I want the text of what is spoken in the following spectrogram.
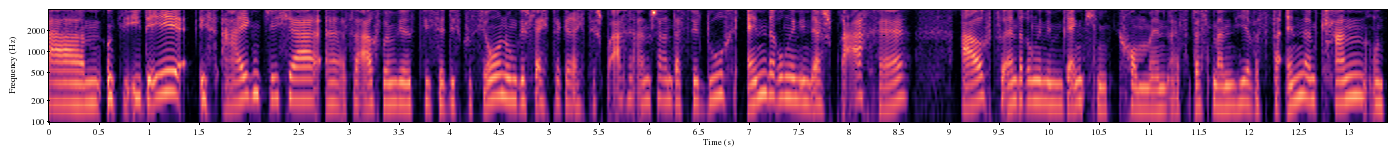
Ähm, und die Idee ist eigentlich ja, also auch wenn wir uns diese Diskussion um geschlechtergerechte Sprache anschauen, dass wir durch Änderungen in der Sprache auch zu Änderungen im Denken kommen. Also dass man hier was verändern kann und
